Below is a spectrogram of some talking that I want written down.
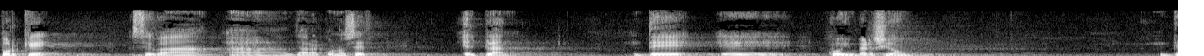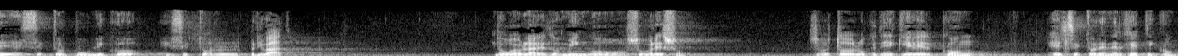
porque se va a dar a conocer el plan de eh, coinversión de sector público y sector privado. Yo voy a hablar el domingo sobre eso, sobre todo lo que tiene que ver con el sector energético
